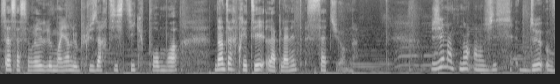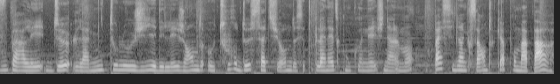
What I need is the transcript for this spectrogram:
ça, ça serait le moyen le plus artistique pour moi d'interpréter la planète Saturne. J'ai maintenant envie de vous parler de la mythologie et des légendes autour de Saturne, de cette planète qu'on connaît finalement pas si bien que ça, en tout cas pour ma part.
